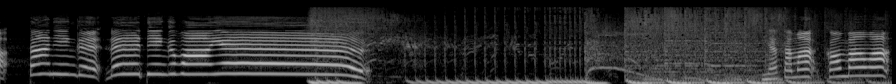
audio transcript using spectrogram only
ターニングルーティングフォーユー皆様こんばんは。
